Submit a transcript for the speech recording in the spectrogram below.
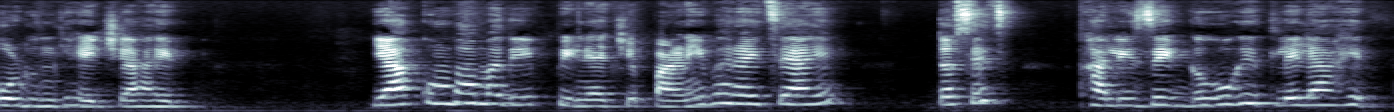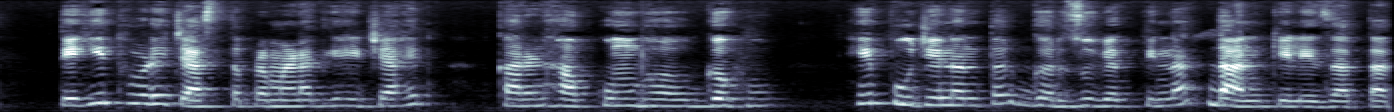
ओढून घ्यायची आहेत. या कुंभामध्ये पिण्याचे पाणी भरायचे आहे. तसेच खाली जे गहू घेतलेले आहेत तेही थोडे जास्त प्रमाणात घ्यायचे आहेत. कारण हा कुंभ गहू हे पूजेनंतर गरजू व्यक्तींना दान केले जातात.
